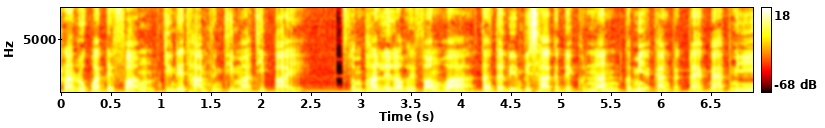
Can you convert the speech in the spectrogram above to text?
พระลูกวัดได้ฟังจึงได้ถามถึงที่มาที่ไป สมภารเลยเล่าให้ฟังว่าตั้งแต่เรียนวิชากับเด็กคนนั้นก็มีอาการแปลกๆแบบนี้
